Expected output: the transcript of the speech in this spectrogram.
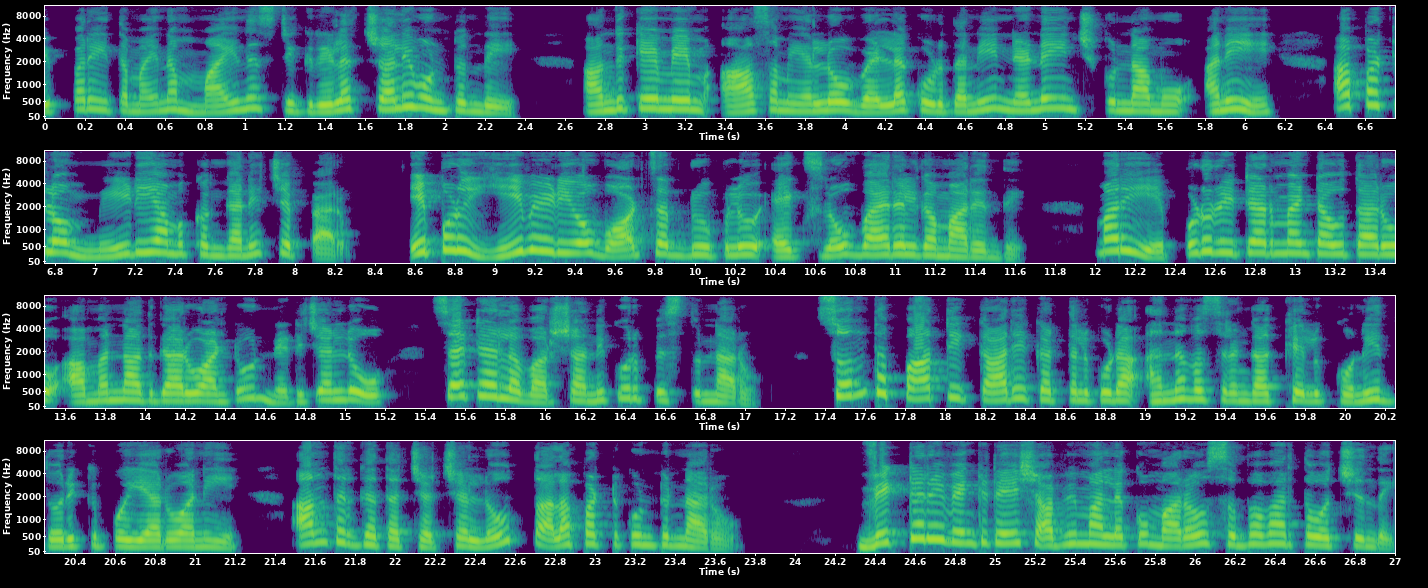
విపరీతమైన మైనస్ డిగ్రీల చలి ఉంటుంది. అందుకే మేం ఆ సమయంలో వెళ్ళకూడదని నిర్ణయించుకున్నాము అని అప్పట్లో మీడియా ముఖంగానే చెప్పారు. ఇప్పుడు ఈ వీడియో వాట్సాప్ గ్రూపులు ఎక్స్లో వైరల్గా మారింది. మరి ఎప్పుడు రిటైర్మెంట్ అవుతారు అమర్నాథ్ గారు అంటూ నెటిజన్లు సెటర్ల వర్షాన్ని కురిపిస్తున్నారు. సొంత పార్టీ కార్యకర్తలు కూడా అనవసరంగా కెలుక్కొని దొరికిపోయారు అని అంతర్గత చర్చల్లో తలపట్టుకుంటున్నారు విక్టరీ వెంకటేష్ అభిమానులకు మరో శుభవార్త వచ్చింది.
